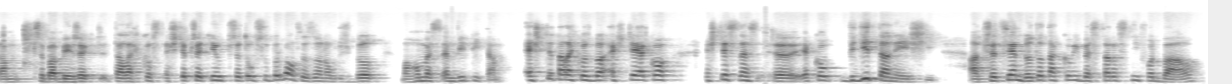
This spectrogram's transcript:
Tam třeba bych řekl, ta lehkost ještě předtím, před tou Super Bowl sezónou, když byl Mahomes MVP, tam ještě ta lehkost byla ještě jako, ještě snes, eh, jako viditelnější. Ale přeci jen byl to takový bezstarostný fotbal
